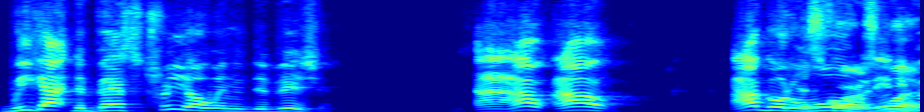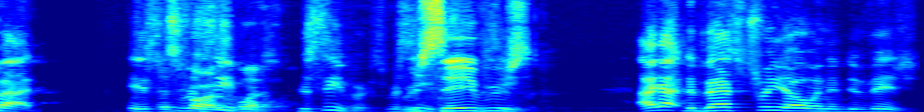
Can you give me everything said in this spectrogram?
We got the best trio in the division. I- I'll I'll, I'll go to As war with as what? anybody. It's As receivers, receivers, receivers, Receivers? I got the best trio in the division.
